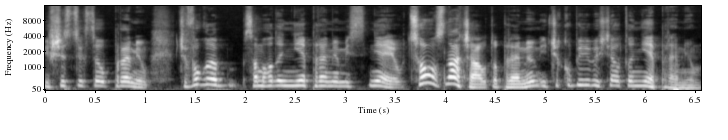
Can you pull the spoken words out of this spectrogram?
I wszyscy chcą premium. Czy w ogóle samochody nie premium istnieją? Co oznacza auto premium i czy kupilibyście auto nie premium?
